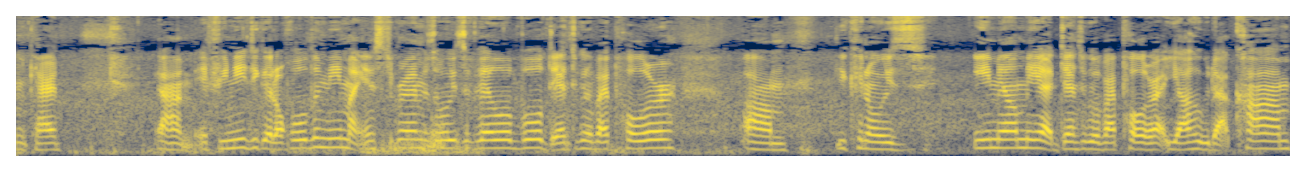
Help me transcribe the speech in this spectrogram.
Okay? Um, if you need to get a hold of me, my Instagram is always available, Dancing with Bipolar. Um, you can always email me at dancingwithbipolar at yahoo.com.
